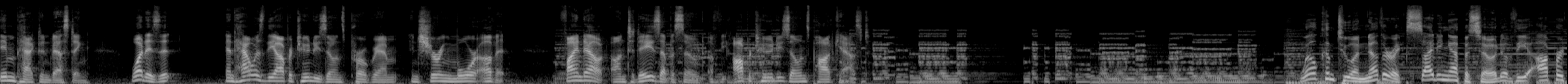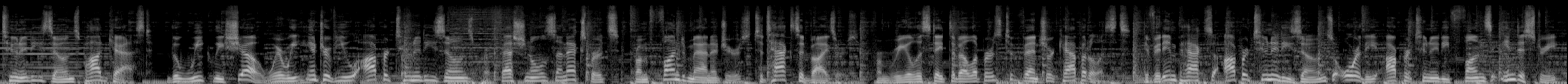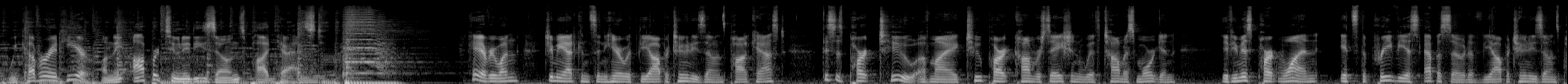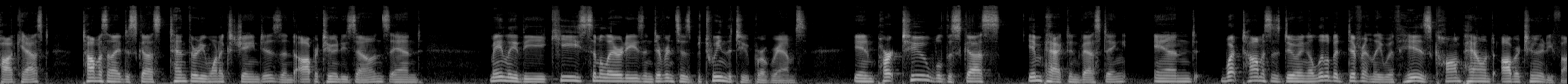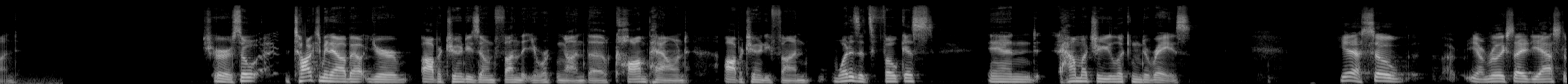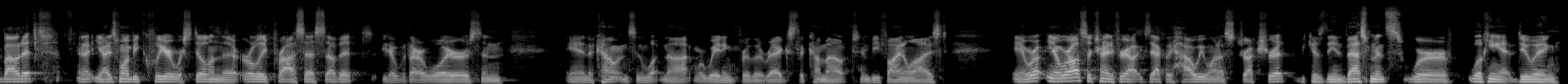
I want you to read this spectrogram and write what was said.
Impact investing. What is it? And how is the Opportunity Zones program ensuring more of it? Find out on today's episode of the Opportunity Zones podcast. Welcome to another exciting episode of the Opportunity Zones podcast, the weekly show where we interview Opportunity Zones professionals and experts from fund managers to tax advisors, from real estate developers to venture capitalists. If it impacts Opportunity Zones or the opportunity funds industry, we cover it here on the Opportunity Zones podcast. Hey everyone, Jimmy Atkinson here with the Opportunity Zones podcast. This is part two of my two part conversation with Thomas Morgan. If you missed part one, it's the previous episode of the Opportunity Zones podcast. Thomas and I discussed 1031 exchanges and opportunity zones, and mainly the key similarities and differences between the two programs. In part two, we'll discuss impact investing and what Thomas is doing a little bit differently with his compound opportunity fund. Sure. So, talk to me now about your Opportunity Zone fund that you're working on, the Compound Opportunity Fund. What is its focus, and how much are you looking to raise? Yeah. So, uh, you know, I'm really excited you asked about it. And, uh, you know, I just want to be clear: we're still in the early process of it. You know, with our lawyers and and accountants and whatnot. We're waiting for the regs to come out and be finalized. And we're, you know, we're also trying to figure out exactly how we want to structure it because the investments we're looking at doing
